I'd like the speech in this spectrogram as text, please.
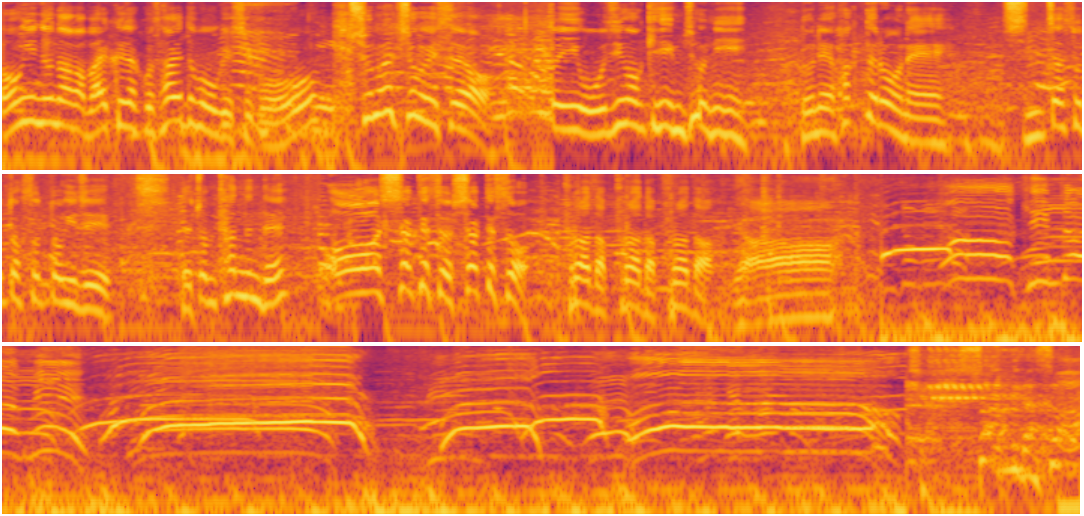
영희 누나가 마이크 잡고 사이드 보고 계시고 춤을 추고 있어요. 또이 오징어 게임 존이 눈에 확 들어오네. 진짜 쏘떡쏘떡이지. 네, 좀 탔는데. 어 시작됐어요. 시작됐어. 프라다 프라다 프라다. 야. 어 김정민. 쏴입니다 쏴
